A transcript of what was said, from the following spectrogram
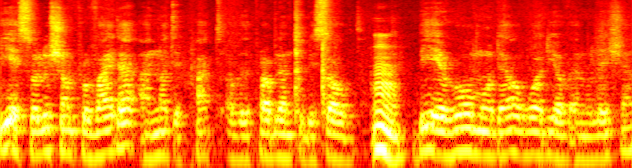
Be a solution provider and not a part of the problem to be solved. Mm. Be a role model worthy of emulation.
